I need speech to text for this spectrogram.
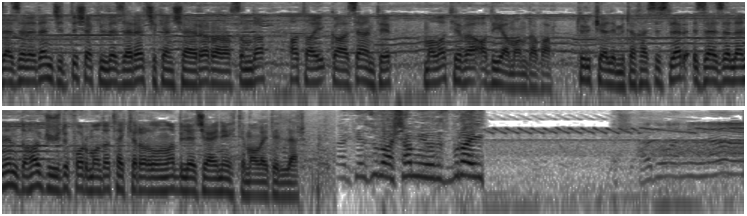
zəlzələdən ciddi şəkildə zərər çəkən şəhərlər arasında Hatay, Qaziantep, Malatya və Adıyaman da var. Türkiyəli mütəxəssislər zəlzələnin daha güclü formada təkrarlana biləcəyini ehtimal edirlər. Mərkəzi ulaşamıyoruz. Burayı Əşhədu ən la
